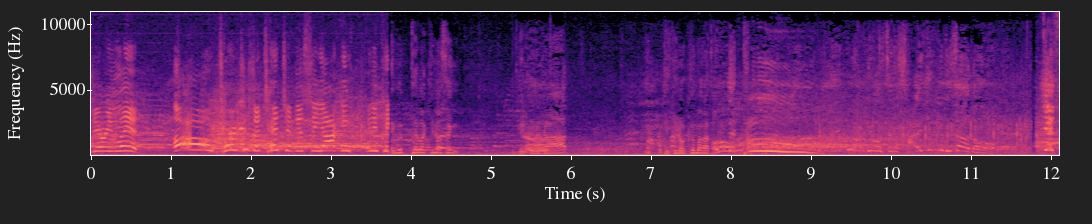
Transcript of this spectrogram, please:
Jerry Lynn. Oh, turns his attention to Siaki, and he can. できるか一滴のクマが飛んでったエブロンセのサイディングリザード Just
